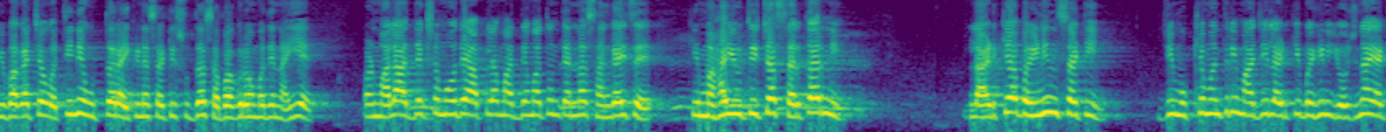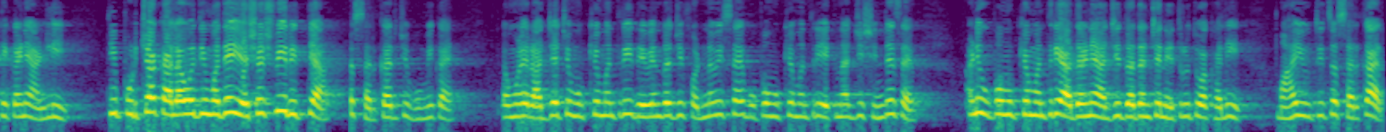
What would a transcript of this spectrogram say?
विभागाच्या वतीने उत्तर ऐकण्यासाठी सुद्धा सभागृहामध्ये नाही आहेत पण मला अध्यक्ष महोदय आपल्या माध्यमातून त्यांना सांगायचंय की महायुतीच्या सरकारने लाडक्या बहिणींसाठी जी मुख्यमंत्री माझी लाडकी बहीण योजना या ठिकाणी आणली ती पुढच्या कालावधीमध्ये यशस्वीरित्या सरकारची भूमिका आहे. त्यामुळे राज्याचे मुख्यमंत्री देवेंद्रजी फडणवीस साहेब उपमुख्यमंत्री एकनाथजी शिंदे साहेब आणि उपमुख्यमंत्री आदरणीय अजितदादांच्या नेतृत्वाखाली महायुतीचं सरकार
